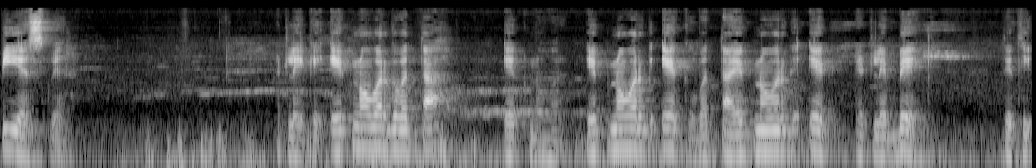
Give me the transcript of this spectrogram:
પીએ સ્ક્વેર એટલે કે એકનો વર્ગ વત્તા એકનો વર્ગ. એકનો વર્ગ એક વત્તા એકનો વર્ગ એક એટલે બે. તેથી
